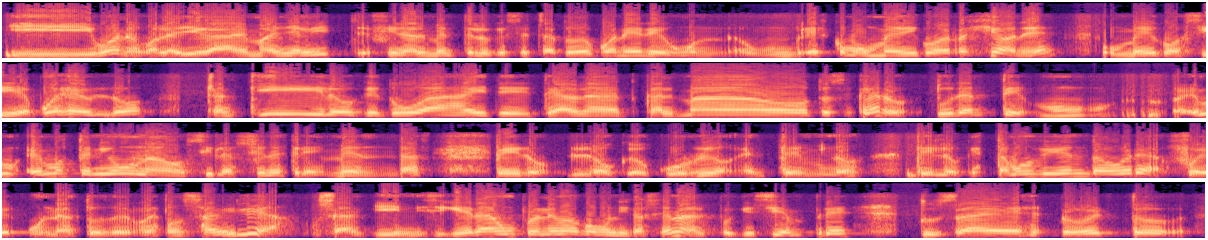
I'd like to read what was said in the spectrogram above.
Y bueno, con la llegada de Mañalich, finalmente lo que se trató de poner es, un, es como un médico de regiones, un médico así de pueblo, tranquilo, que tú vas y te, te habla calmado. Entonces, claro, durante hemos tenido unas oscilaciones tremendas, pero lo que ocurrió en términos de lo que estamos viviendo ahora fue un acto de responsabilidad. O sea, aquí ni siquiera es un problema comunicacional, porque siempre, tú sabes, Roberto,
